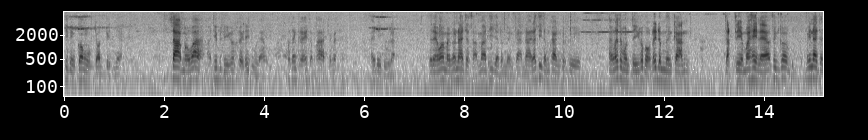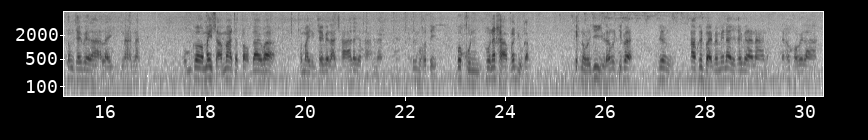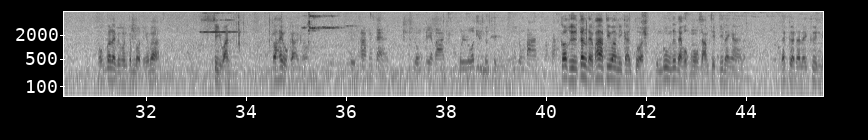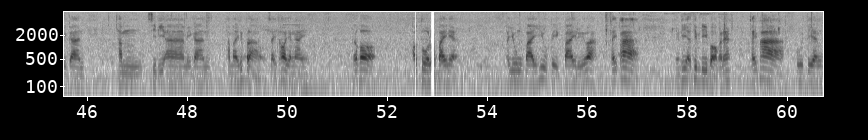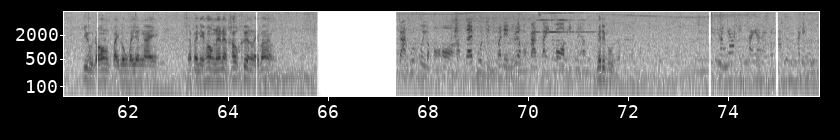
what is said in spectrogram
ที่เป็นกล้องวงจรปิดเนี่ยทราบมาว่าอธิบดีก็เคยได้ดูแล้ว เพราะท่านเคยให้สัมภาษณ์ใช่ไหมให้ได้ดูแล้วแสดงว่ามันก็น่าจะสามารถที่จะดำเนินการได้ และที่สำคัญก็คือทางรัฐมนตรีก็บอกได้ดำเนินการจัดเตรียมไว้ให้แล้ว ซึ่งก็ไม่น่าจะต้องใช้เวลาอะไรอีกนานนะผมก็ไม่สามารถจะตอบได้ว่าทำไมถึงใช้เวลาช้าถ้าจะถามนะซึ่งปกติ พวกคุณพวกนักข่าวก็อยู่กับเทคโนโลยีอยู่แล้วก็คิดว่าเรื่อง ภาพขึ้นไหวมันไม่น่าจะใช้เวลานานอะแต่เขาขอเวลา ผมก็เลยเป็นคนกำหนดเองว่าสี่วัน ก็ให้โอกาสเขาคือภาพตั้งแต่โรงพยาบาลบนรถจนถึงโรงพยาบาลต่างก็คือตั้งแต่ภาพที่ว่ามีการตรวจคุณบุ้งตั้งแต่6กโมงสาที่รายงานอะแล้วเกิดอะไรขึ้นมีการทำ CPR มีการทำอะไรหรือเปล่า ใส่ท่อยังไง แล้วก็เอาตัวลงไปเนี่ยพยุงไปหิ้วปีกไปหรือว่าใช้ผ้า อย่างที่อธิบดีบอกอะนะ ใช้ผ้าปูเตียงหิ้วน้องลงไปลงไปยังไง แล้วไปในห้องนั้นเน่ะเข้าเครื่องอะไรบ้าง การพูดคุยกับพอครับ ได้พูดถึงประเด็นเรื่องของการใส่ท่อผิดไหมครับ ไม่ได้พูดครับทางญาติติดใจอะไรไหมคะเรื่องประเด็นนี้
